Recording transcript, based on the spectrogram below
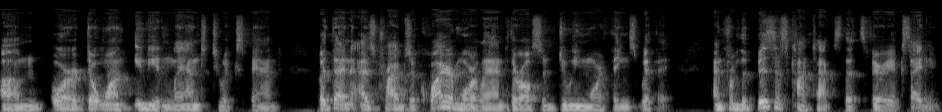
um, or don't want Indian land to expand. But then as tribes acquire more land, they're also doing more things with it. And from the business context, that's very exciting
